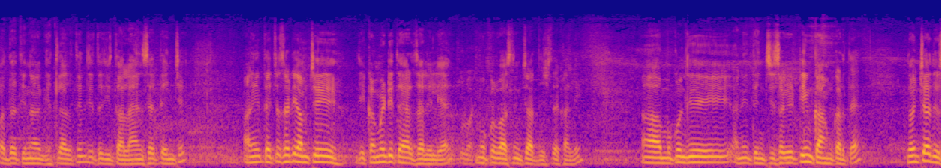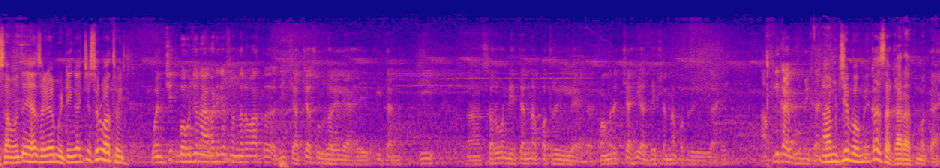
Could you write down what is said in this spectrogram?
पद्धतीनं घेतल्या जातील. जिथं जिथं अलायन्स आहेत त्यांचे. आणि त्याच्यासाठी आमची जी कमिटी तयार झालेली आहे मुकुल वासनिकच्या अध्यक्षतेखाली. मुकुलजी आणि त्यांची सगळी टीम काम करते आहे दोन चार दिवसामध्ये ह्या सगळ्या मिटिंगाची सुरुवात होईल. वंचित बहुजन आघाडीच्या संदर्भात जी चर्चा सुरू झालेली आहे की त्यां की अं, सर्व नेत्यांना पत्र लिहिले आहे. काँग्रेसच्याही अध्यक्षांना पत्र लिहिलं आहे. आपली काय भूमिका आहे? आमची भूमिका सकारात्मक आहे.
